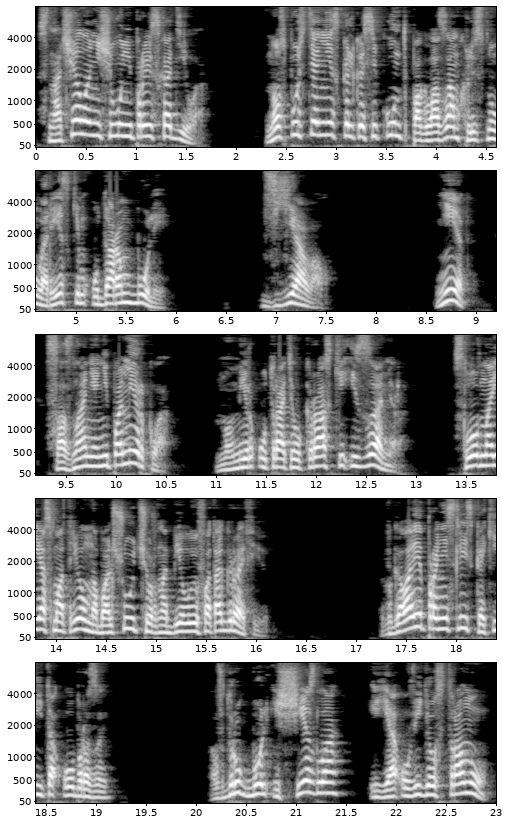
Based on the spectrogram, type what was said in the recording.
Сначала ничего не происходило, но спустя несколько секунд по глазам хлестнуло резким ударом боли. Дьявол! Нет, сознание не померкло, но мир утратил краски и замер, словно я смотрел на большую черно-белую фотографию. В голове пронеслись какие-то образы. Вдруг боль исчезла, и я увидел страну.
